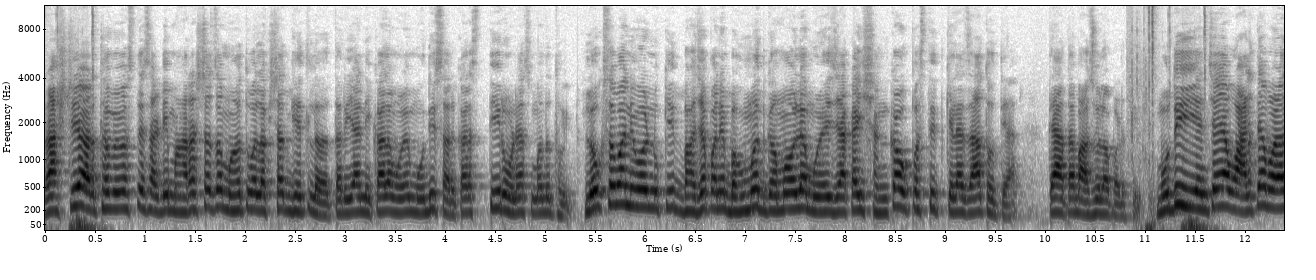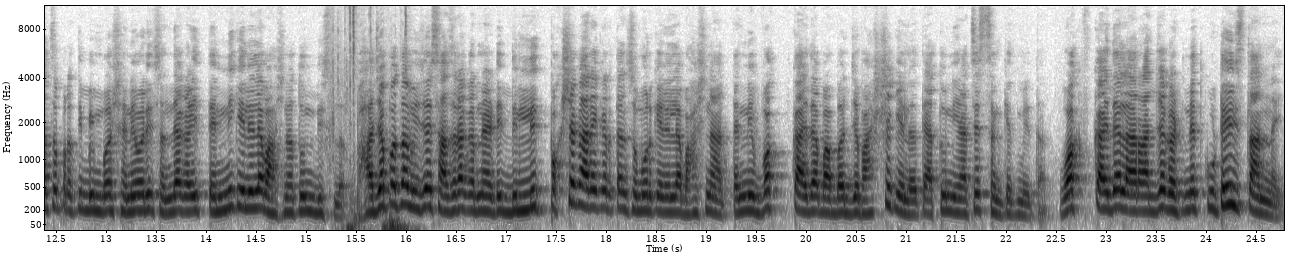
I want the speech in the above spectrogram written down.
राष्ट्रीय अर्थव्यवस्थेसाठी महाराष्ट्राचं महत्त्व लक्षात घेतलं तर या निकालामुळे मोदी सरकार स्थिर होण्यास मदत होईल. लोकसभा निवडणुकीत भाजपने बहुमत गमावल्यामुळे ज्या काही शंका उपस्थित केल्या जात होत्या त्या आता बाजूला पडतील. मोदी यांच्या या वाढत्या बळाचं प्रतिबिंब शनिवारी संध्याकाळी त्यांनी केलेल्या भाषणातून दिसलं. भाजपचा विजय साजरा करण्यासाठी दिल्लीत पक्ष कार्यकर्त्यांसमोर केलेल्या भाषणात त्यांनी वक्फ कायद्याबाबत जे भाष्य केलं त्यातून याचेच संकेत मिळतात. वक्फ कायद्याला राज्यघटनेत कुठेही स्थान नाही.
